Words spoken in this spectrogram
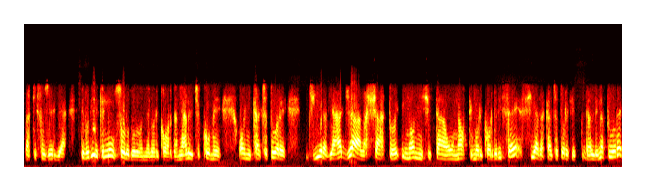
la tifoseria. Devo dire che non solo Bologna lo ricorda, Mialovic come ogni calciatore gira, viaggia, ha lasciato in ogni città un ottimo ricordo di sé, sia da calciatore che da allenatore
